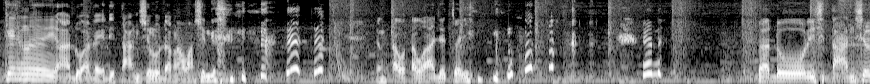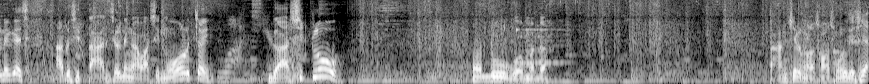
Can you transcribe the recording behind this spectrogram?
Oke le, aduh ada Edi Tansil udah ngawasin guys. Yang tahu-tahu aja coy. Aduh. Aduh, ini si Tansil nih guys. Aduh si Tansil nih ngawasin mulu coy. Gak asik lu. Aduh, gua mah dah. Tansil ngawas-ngawas mulu guys ya.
